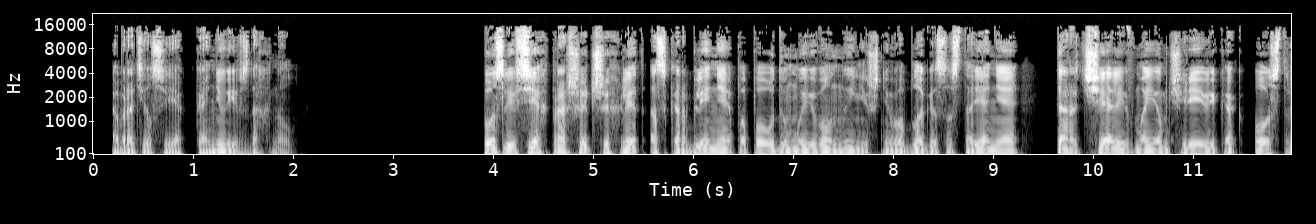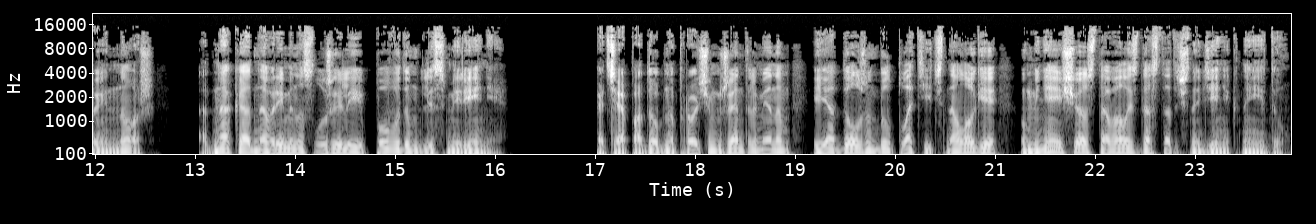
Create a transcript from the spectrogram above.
— обратился я к коню и вздохнул. После всех прошедших лет оскорбления по поводу моего нынешнего благосостояния торчали в моем чреве, как острый нож, однако одновременно служили и поводом для смирения. Хотя, подобно прочим джентльменам, я должен был платить налоги, у меня еще оставалось достаточно денег на еду.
